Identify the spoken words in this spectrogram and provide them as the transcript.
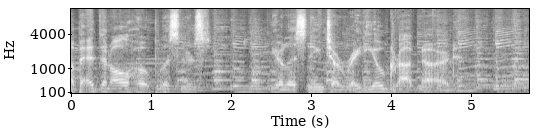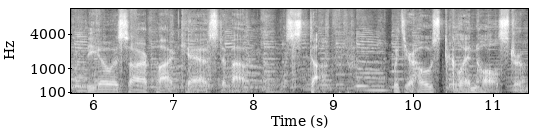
Abandon all hope, listeners. You're listening to Radio Grognard, the OSR podcast about stuff with your host, Glenn Hallstrom.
